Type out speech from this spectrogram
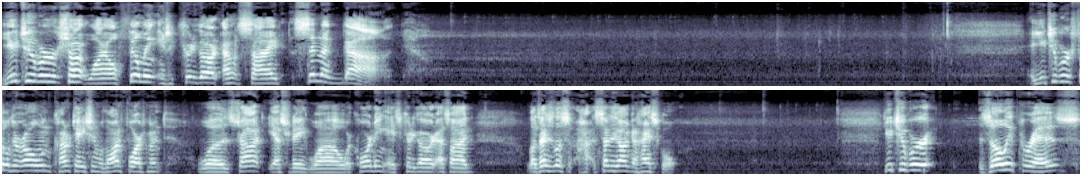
YouTuber shot while filming a security guard outside synagogue. A YouTuber filmed her own confrontation with law enforcement was shot yesterday while recording a security guard outside Los Angeles Synagogue and High School. YouTuber Zoe Perez,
